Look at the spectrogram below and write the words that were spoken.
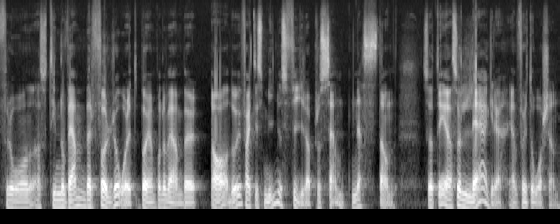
från, alltså till november förra året, början på november, ja då är vi faktiskt minus 4% nästan. Så att det är alltså lägre än för ett år sedan.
